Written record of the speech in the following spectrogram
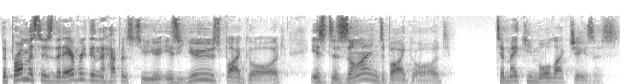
The promise is that everything that happens to you is used by God, is designed by God to make you more like Jesus.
